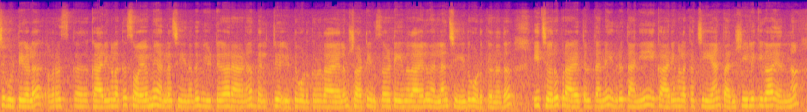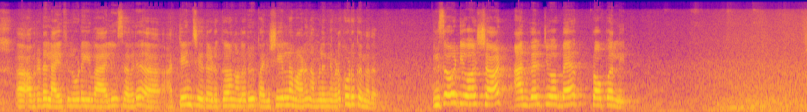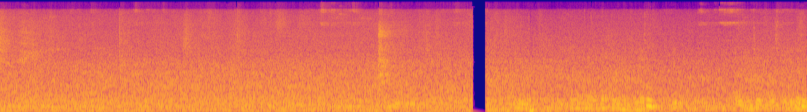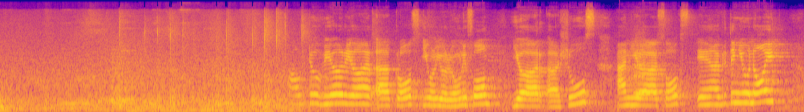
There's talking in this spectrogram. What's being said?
കൊച്ചു കുട്ടികൾ അവരുടെ കാര്യങ്ങളൊക്കെ സ്വയമേ അല്ല ചെയ്യുന്നത്. വീട്ടുകാരാണ് ബെൽറ്റ് ഇട്ട് കൊടുക്കുന്നതായാലും ഷർട്ട് ഇൻസേർട്ട് ചെയ്യുന്നതായാലും എല്ലാം ചെയ്തു കൊടുക്കുന്നത്. ഈ ചെറു പ്രായത്തിൽ തന്നെ ഇവർ തനിയെ ഈ കാര്യങ്ങളൊക്കെ ചെയ്യാൻ പരിശീലിക്കുക എന്ന് അവരുടെ ലൈഫിലൂടെ ഈ വാല്യൂസ് അവർ അറ്റൈൻ ചെയ്തെടുക്കുക എന്നുള്ളൊരു പരിശീലനമാണ് നമ്മൾ ഇന്നിവിടെ കൊടുക്കുന്നത്. Insert your shirt and belt your be properly. How to wear your uh, clothes, your, your uniform, your uh, shoes and your socks, eh, everything you know it.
